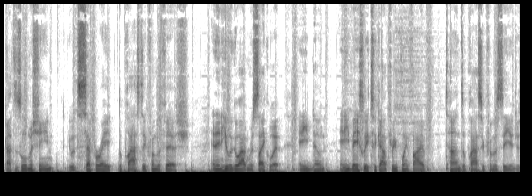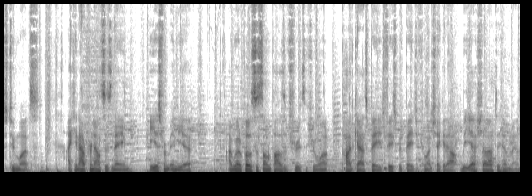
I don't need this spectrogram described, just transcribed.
got this little machine. He would separate the plastic from the fish, and then he would go out and recycle it. And he don't and he basically took out 3.5 tons of plastic from the sea in just two months. I cannot pronounce his name. He is from India. I'm going to post this on the Positive Truth if you want podcast page, Facebook page if you want to check it out. But yeah, shout out to him, man.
